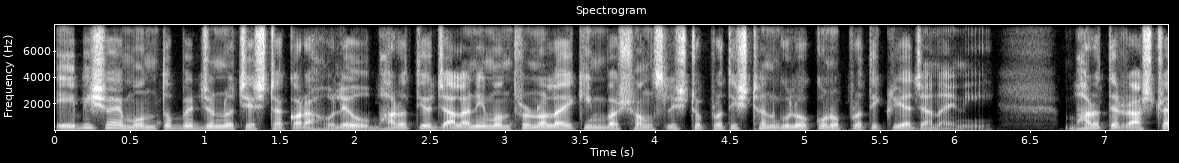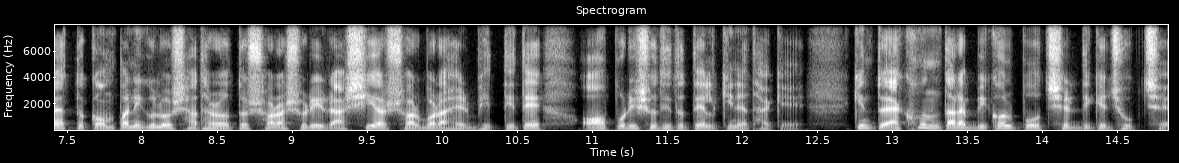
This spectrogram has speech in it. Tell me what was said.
এ বিষয়ে মন্তব্যের জন্য চেষ্টা করা হলেও ভারতীয় জ্বালানি মন্ত্রণালয় কিংবা সংশ্লিষ্ট প্রতিষ্ঠানগুলো কোনো প্রতিক্রিয়া জানায়নি। ভারতের রাষ্ট্রায়ত্ত কোম্পানিগুলো সাধারণত সরাসরি রাশিয়ার সরবরাহের ভিত্তিতে অপরিশোধিত তেল কিনে থাকে। কিন্তু এখন তারা বিকল্প উৎসের দিকে ঝুঁকছে।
